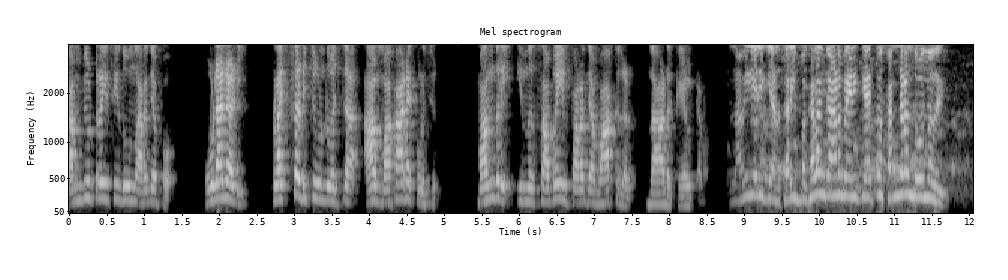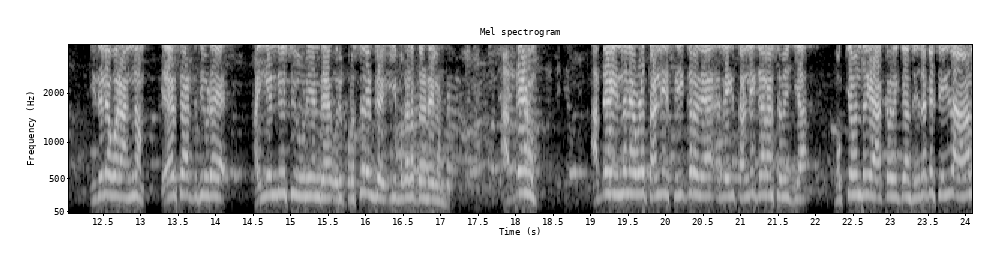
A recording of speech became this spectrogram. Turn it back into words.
കമ്പ്യൂട്ടറൈസ് ചെയ്തു എന്ന് അറിഞ്ഞപ്പോ ഉടനടി ഫ്ലക്സ് അടിച്ചുകൊണ്ട് വെച്ച ആ മഹാനെ കുറിച്ച് മന്ത്രി ഇന്ന് സഭയിൽ പറഞ്ഞ വാക്കുകൾ നാട് കേൾക്കണം. നവീകരിക്കുകയാണ്. സാർ ഈ ബഹളം കാണുമ്പോൾ എനിക്ക് ഏറ്റവും സങ്കടം തോന്നുന്നത് ഇതിലെ ഒരു അംഗം കെ എസ് ആർ ടി സിയുടെ ഐ എൻ ഡി സി യൂണിയന്റെ ഒരു പ്രസിഡന്റ് ഈ ബഹളത്തിനിടയിലുണ്ട്. അദ്ദേഹം അദ്ദേഹം ഇന്നലെ അവിടെ തള്ളി സ്പീക്കറിലേക്ക് തള്ളി കയറാൻ ശ്രമിക്കുക മുഖ്യമന്ത്രിയെ ആക്രമിക്കാൻ ഇതൊക്കെ ചെയ്ത ആൾ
